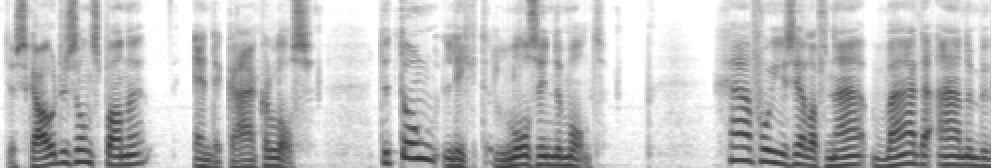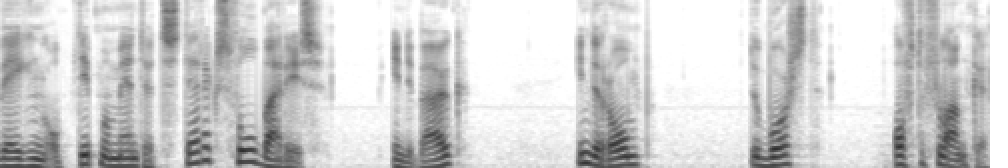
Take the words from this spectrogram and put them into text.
De schouders ontspannen en de kaken los. De tong ligt los in de mond. Ga voor jezelf na waar de adembeweging op dit moment het sterkst voelbaar is. In de buik, in de romp, de borst of de flanken.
